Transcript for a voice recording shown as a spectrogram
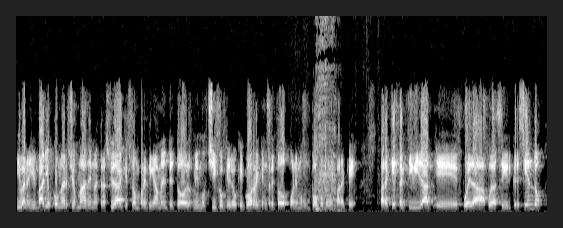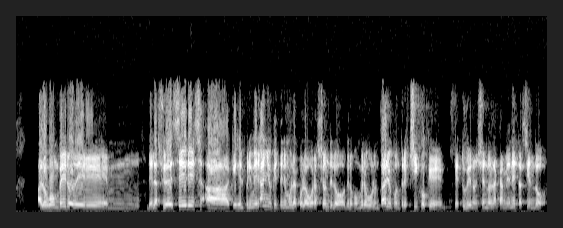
Y bueno, y varios comercios más de nuestra ciudad que son prácticamente todos los mismos chicos que lo que corre, que entre todos ponemos un poco como para que, para que esta actividad eh, pueda, pueda seguir creciendo. A los bomberos de, mm, de la ciudad de Ceres, a, que es el primer año que tenemos la colaboración de, de los bomberos voluntarios con tres chicos que, que estuvieron yendo en la camioneta haciendo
